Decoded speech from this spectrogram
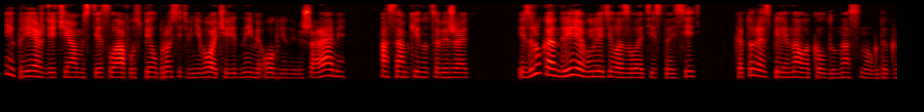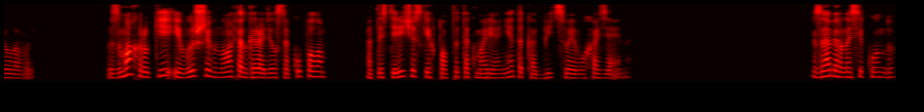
и прежде чем Мстислав успел бросить в него очередными огненными шарами, а сам кинуться бежать, из рук Андрея вылетела золотистая сеть, которая спеленала колдуна с ног до головы. Взмах руки и Высший вновь отгородился куполом от истерических попыток марионеток отбить своего хозяина замер на секунду,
